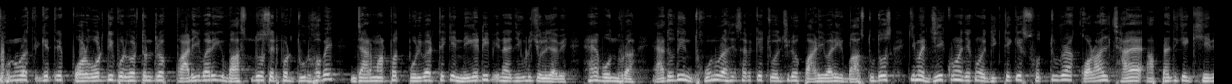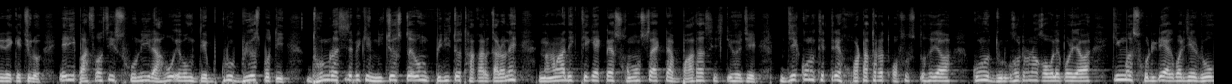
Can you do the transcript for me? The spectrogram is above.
ধনুরাশির ক্ষেত্রে পরবর্তী পরিবর্তন হলো পারিবারিক বাস্তুদোষ এরপর দূর হবে, যার মারফত পরিবার থেকে নেগেটিভ এনার্জিগুলি চলে যাবে। হ্যাঁ বন্ধুরা, এতদিন ধনু রাশি সাপেক্ষে চলছিল পারিবারিক বাস্তুদোষ কিংবা যে কোনো যে কোনো দিক থেকে শত্রুরা করাল ছায়া আপনাদেরকে ঘিরে রেখেছিল। এরই পাশাপাশি শনি, রাহু এবং দেবগুরু বৃহস্পতি ধনু রাশি সাপেক্ষে নিচস্থ এবং পীড়িত থাকার কারণে নানা দিক থেকে একটা সমস্যা, একটা বাধা সৃষ্টি হয়েছে। যে কোনো ক্ষেত্রে হঠাৎ হঠাৎ অসুস্থ হয়ে যাওয়া, কোনো দুর্ঘটনা কবলে পড়ে যাওয়া কিংবা শরীরে একবার যে রোগ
